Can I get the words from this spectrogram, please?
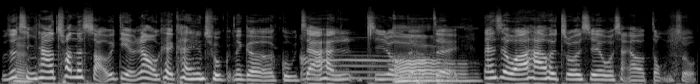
我就请他穿的少一点，让我可以看清楚那个骨架和肌肉的。哦、对，但是我要他会做一些我想要的动作。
